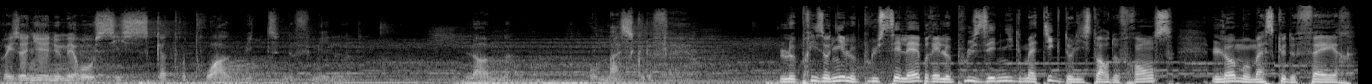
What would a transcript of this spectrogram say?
Prisonnier numéro 6, 4, 3, 8, 9000. L'homme au masque de fer. Le prisonnier le plus célèbre et le plus énigmatique de l'histoire de France, l'homme au masque de fer.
